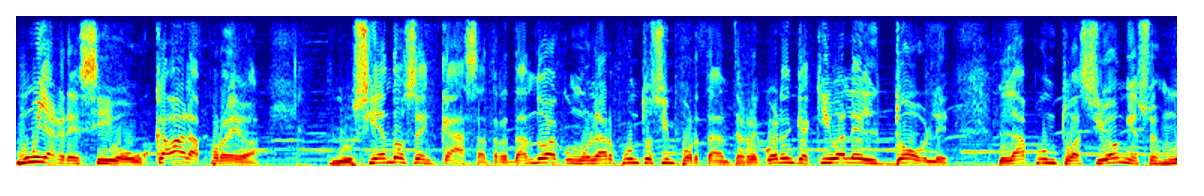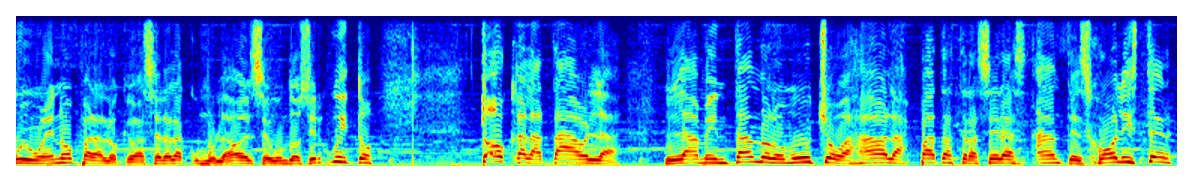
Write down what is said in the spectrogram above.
muy agresivo, buscaba la prueba, luciéndose en casa, tratando de acumular puntos importantes. Recuerden que aquí vale el doble la puntuación y eso es muy bueno para lo que va a ser el acumulado del segundo circuito toca la tabla, lamentándolo mucho, bajaba las patas traseras antes Hollister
